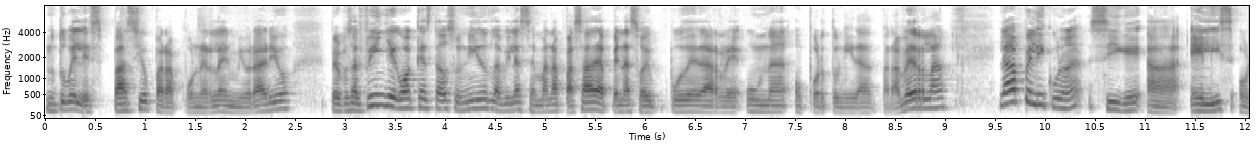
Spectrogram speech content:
no tuve el espacio para ponerla en mi horario. Pero pues al fin llegó acá a Estados Unidos, la vi la semana pasada y apenas hoy pude darle una oportunidad para verla. La película sigue a Ellis, o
